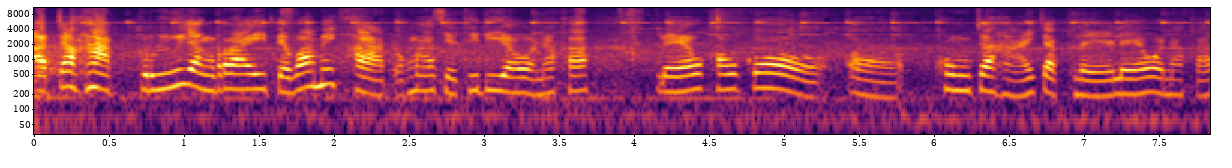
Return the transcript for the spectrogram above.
อาจจะหักหรืออย่างไร แต่ว่าไม่ขาดออกมาเสียทีเดียวนะคะ แล้วเขาก็คงจะหายจากแผลแล้วนะคะ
